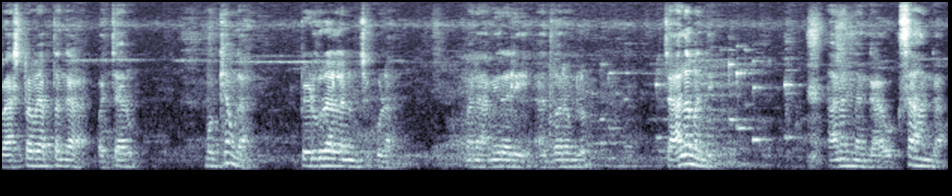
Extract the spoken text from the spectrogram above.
రాష్ట్ర వ్యాప్తంగా వచ్చారు. ముఖ్యంగా పిడుగురాళ్ళ నుంచి కూడా మన అమీర్ అలీ ఆధ్వర్యంలో చాలామంది ఆనందంగా ఉత్సాహంగా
